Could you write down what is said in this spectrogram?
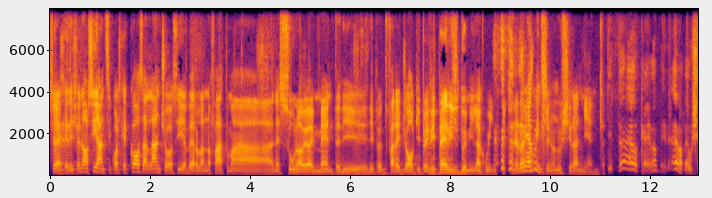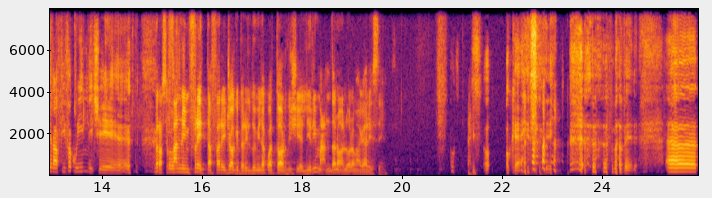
Cioè, che dice, no, sì, anzi, qualche cosa al lancio, sì, è vero, l'hanno fatto, ma nessuno aveva in mente di, di fare giochi per, per il 2015. Nel 2015 non uscirà niente. Eh, ok, va bene. Eh, vabbè, uscirà FIFA 15. eh, Però se con lo- fanno in fretta a fare i giochi per il 2014 e li rimandano, allora magari sì. Oh, ok, sì. va bene. Eh,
